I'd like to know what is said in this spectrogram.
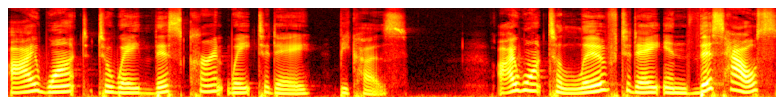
I want to weigh this current weight today because. I want to live today in this house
